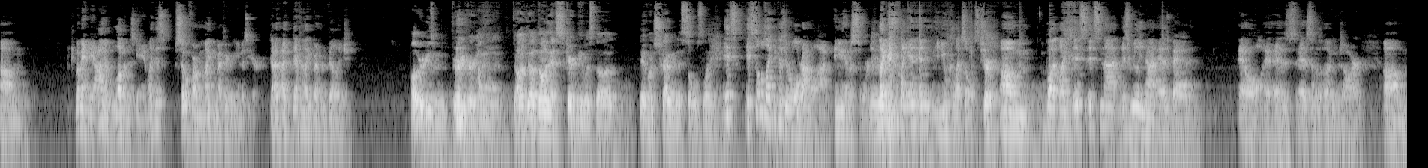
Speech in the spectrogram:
Um, but man, yeah, I am loving this game. Like this so far might be my favorite game this year. I, I definitely like it better than Village. All the reviews have been very, very high on it. The, the, the only thing that scared me was the everyone describing it as Souls like. It's it's souls like because you roll around a lot and you have a sword, Mm. like like and, and you collect souls. Sure. Um, but like it's it's not it's really not as bad at all as as some of the other games are. Um,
